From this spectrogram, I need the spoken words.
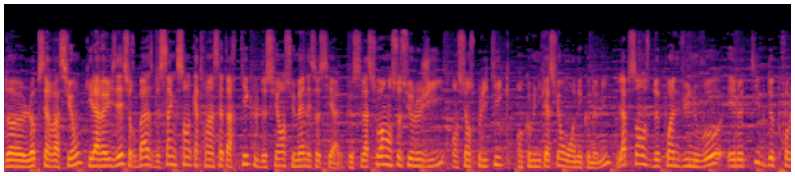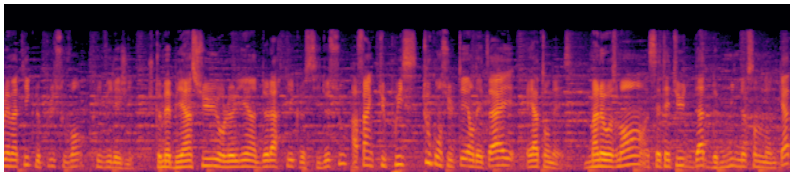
de l'observation qu'il a réalisée sur base de 587 articles de sciences humaines et sociales. Que cela soit en sociologie, en sciences politiques, en communication ou en économie, l'absence de points de vue nouveaux est le type de problématique le plus souvent privilégié. Je te mets bien sûr le lien de l'article ci-dessous afin que tu puisses tout consulter en détail et à ton aise. Malheureusement, cette étude date de 1994.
